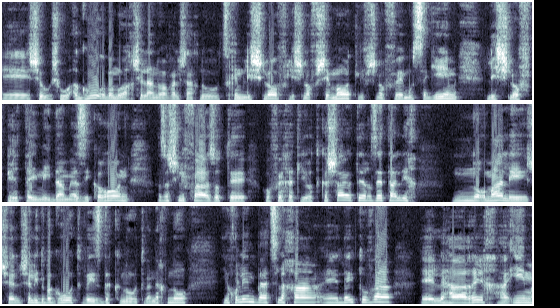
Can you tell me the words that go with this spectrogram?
אה, שהוא, שהוא אגור במוח שלנו אבל שאנחנו צריכים לשלוף, לשלוף שמות, לשלוף אה, מושגים, לשלוף פרטי מידע מהזיכרון, אז השליפה הזאת אה, הופכת להיות קשה יותר, זה תהליך נורמלי של, של התבגרות והזדקנות ואנחנו יכולים בהצלחה די טובה להעריך האם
